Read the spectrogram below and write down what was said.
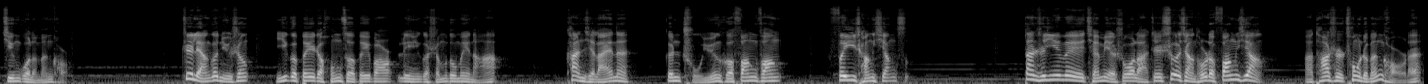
经过了门口。这两个女生，一个背着红色背包，另一个什么都没拿，看起来呢，跟楚云和芳芳非常相似。但是因为前面也说了，这摄像头的方向啊，它是冲着门口的，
